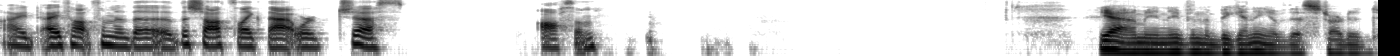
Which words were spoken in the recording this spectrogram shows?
I I thought some of the the shots like that were just awesome. Yeah, I mean, even the beginning of this started,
